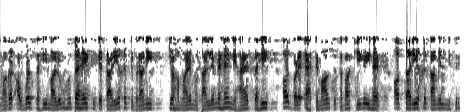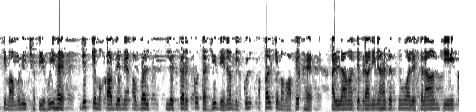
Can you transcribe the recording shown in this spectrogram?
مگر اول صحیح معلوم ہوتا ہے کیونکہ تاریخ تبرانی جو ہمارے مطالعے میں ہے نہایت صحیح اور بڑے اہتمام سے تباہ کی گئی ہے اور تاریخ کامل مصر کی معمولی چھپی ہوئی ہے، جس کے مقابلے میں اول لشکر کو ترجیح دینا بالکل عقل کے موافق ہے۔ علامہ تبرانی نے حضرت نو علیہ السلام کی ایک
